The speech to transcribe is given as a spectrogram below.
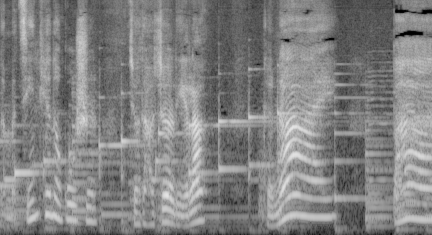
那么今天的故事就到这里啦。Good night，bye。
